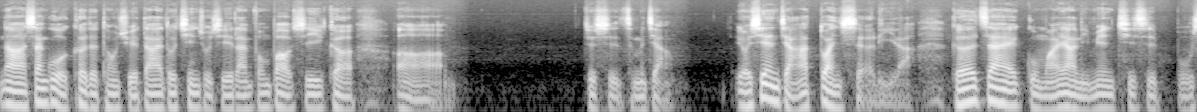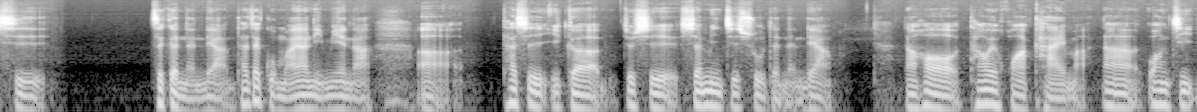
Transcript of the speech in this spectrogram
那上过我课的同学大家都清楚，其实蓝风暴是一个呃，就是怎么讲？有些人讲它断舍离啦，可是，在古玛雅里面其实不是这个能量。它在古玛雅里面呢、啊，呃，它是一个就是生命之树的能量，然后它会花开嘛。那旺季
